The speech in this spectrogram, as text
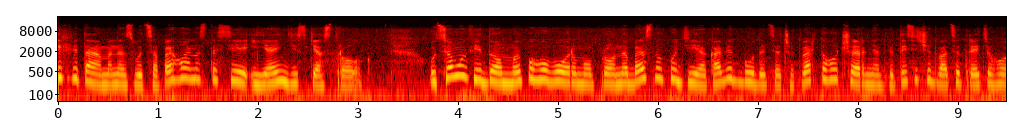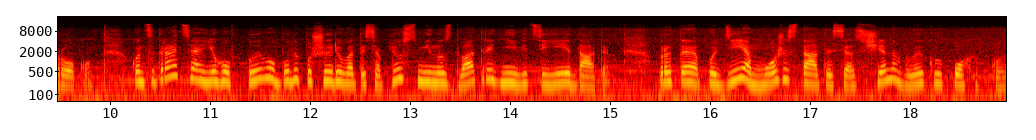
Всіх вітаю! Мене звуть Сапего Анастасія і я індійський астролог. У цьому відео ми поговоримо про небесну подію, яка відбудеться 4 червня 2023 року. Концентрація його впливу буде поширюватися плюс-мінус 2-3 дні від цієї дати. Проте подія може статися ще невеликою похибкою.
